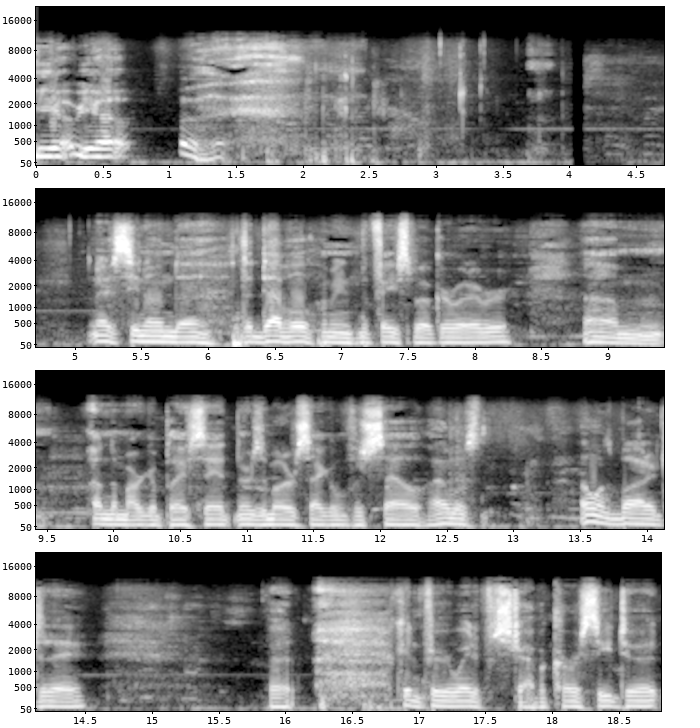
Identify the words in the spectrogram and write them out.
Yep, yep. I've seen on the the devil, I mean the Facebook or whatever, um, on the marketplace. Say there's a motorcycle for sale. I almost almost bought it today, but I couldn't figure a way to strap a car seat to it.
